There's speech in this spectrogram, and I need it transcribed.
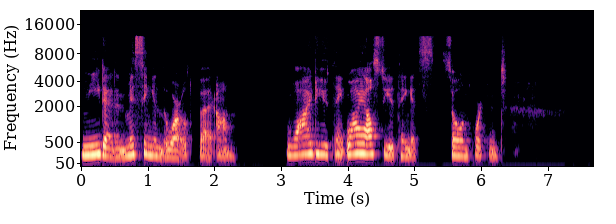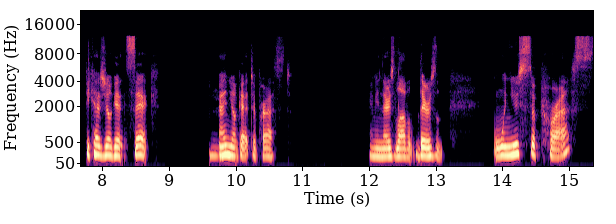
needed and missing in the world, but um, why do you think? Why else do you think it's so important? Because you'll get sick, mm. and you'll get depressed. I mean, there's level. There's when you suppress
